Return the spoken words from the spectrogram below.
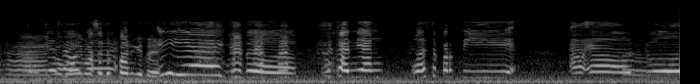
Ah, kerja ngomongin masa sama. depan gitu ya iya gitu bukan yang wah seperti LL dul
